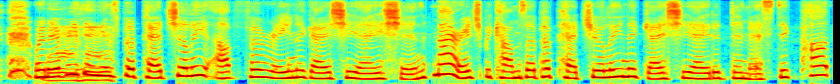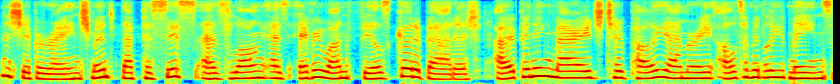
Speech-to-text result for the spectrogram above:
when everything is perpetually up for renegotiation, marriage becomes a perpetually negotiated domestic partnership arrangement that persists as long as everyone feels good about it. Opening marriage to polyamory ultimately means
